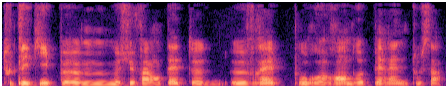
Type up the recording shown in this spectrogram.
toute l'équipe, Monsieur Falland en tête œuvrait pour rendre pérenne tout ça.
